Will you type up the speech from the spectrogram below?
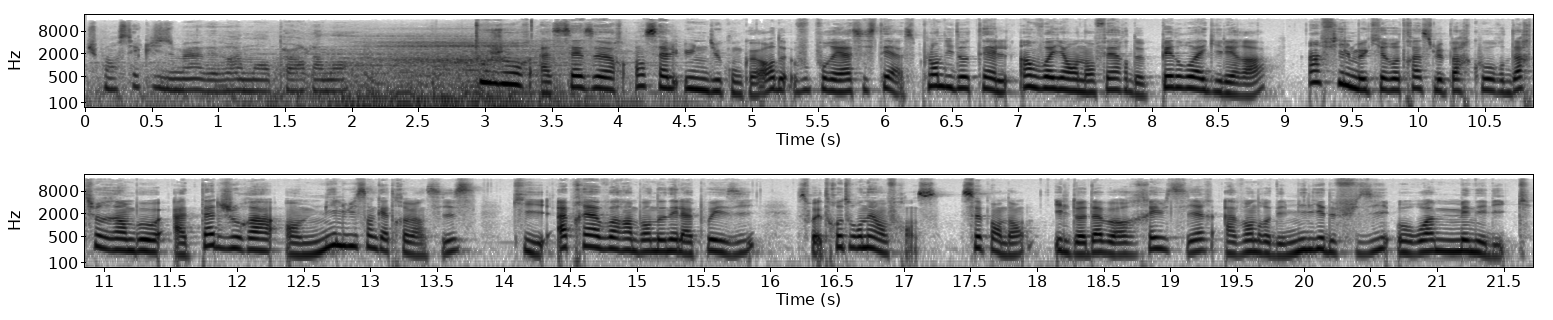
Je pensais que les humains avaient vraiment peur de la mort. Toujours à 16h en salle 1 du Concorde, vous pourrez assister à Splendide Hôtel, Un voyant en enfer de Pedro Aguilera, un film qui retrace le parcours d'Arthur Rimbaud à Tadjoura en 1886, qui, après avoir abandonné la poésie, souhaite retourner en France. Cependant, il doit d'abord réussir à vendre des milliers de fusils au roi Ménélique.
